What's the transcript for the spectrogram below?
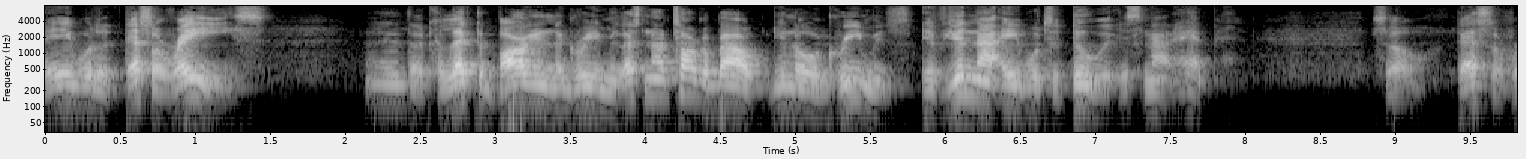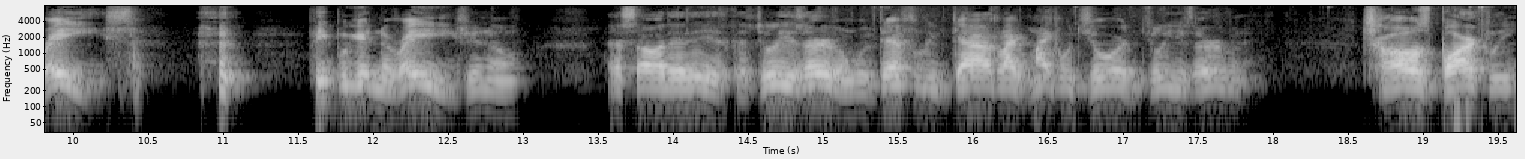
Able to, that's a raise. The collective bargaining agreement. Let's not talk about, you know, agreements. If you're not able to do it, it's not happening. So that's a raise. people getting a raise, you know. That's all that is. Because Julius Erving was definitely guys like Michael Jordan, Julius Erving, Charles Barkley,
